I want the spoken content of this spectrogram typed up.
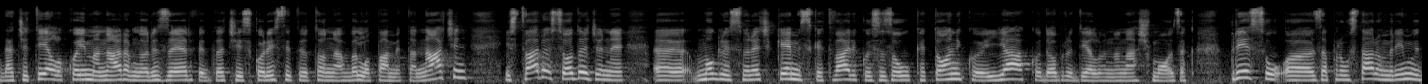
da će tijelo koje ima naravno rezerve, da će iskoristiti to na vrlo pametan način i stvaraju se određene, e, mogli smo reći, kemijske tvari koje se zovu ketoni koje jako dobro djeluju na naš mozak. Prije su e, zapravo u starom Rimu i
